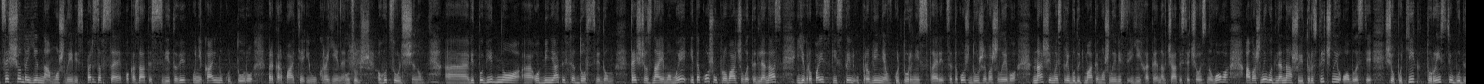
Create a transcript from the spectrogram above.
Це що дає нам можливість, перш за все, показати світові унікальну культуру Прикарпаття і України. Гуцульщина. Гуцульщину, Е, відповідно е, обмінятися досвідом, те, що знаємо ми, і також упроваджувати для нас європейський стиль управління в культурній сфері. Це також дуже важливо. Наші майстри будуть мати можливість їхати навчатися чогось нового. А важливо для нашої туристичної області, що потік туристів буде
